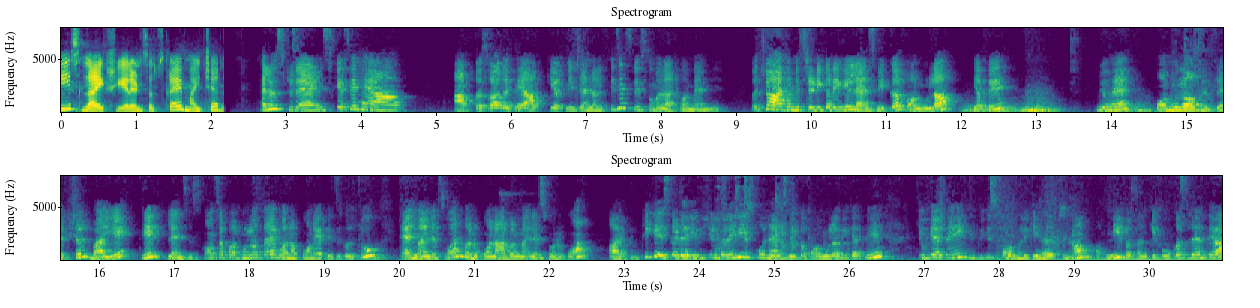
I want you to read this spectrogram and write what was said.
Please like share and subscribe my channel hello students कैसे हैं आप? आपका स्वागत है आपके अपने channel physics with Suman Rathore ma'am में। बच्चों, आज हम स्टडी करेंगे लेंस मेकर फॉर्मूला या फिर जो है formula of reflection by a thin lenses कौन सा फॉर्मूला होता है? One upon f equal to n minus one one upon r one minus one upon r two ठीक है, इसका डेरिवेशन करेंगे, इसको लेंस मेकर फॉर्मूला भी कहते हैं। क्यों कहते हैं? क्योंकि इस फॉर्मूले की हेल्प से हम अपनी पसंद की फोकस लेंथ या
